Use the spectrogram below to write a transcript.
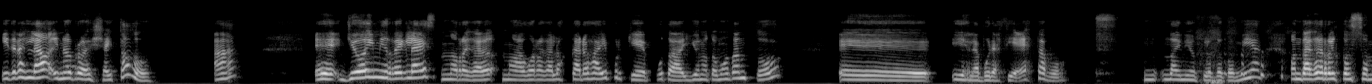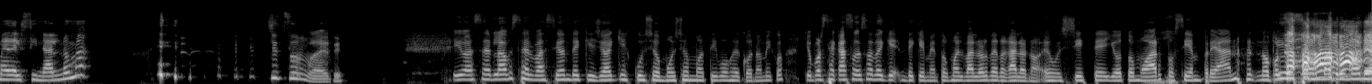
y traslado y no aprovecháis todo. ¿Ah? Eh, yo y mi regla es no, regalo, no hago regalos caros ahí porque, puta, yo no tomo tanto eh, y es la pura fiesta, pues. No hay ni un plato de comida. Onda agarro el consomé del final nomás. madre iba a hacer la observación de que yo aquí escucho muchos motivos económicos. Yo por si acaso eso de que, de que me tomo el valor de regalo, no, es un chiste, yo tomo harto siempre, ¿ah? No, porque sea un matrimonio.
